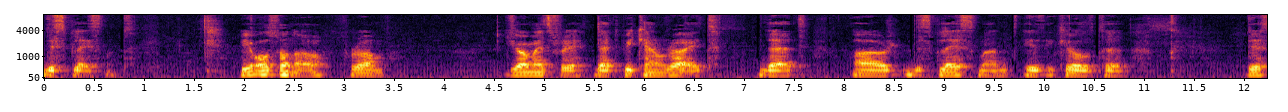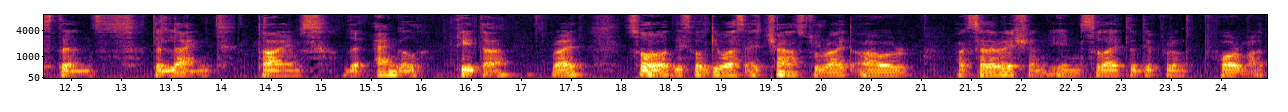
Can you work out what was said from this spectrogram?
displacement. We also know from geometry that we can write that our displacement is equal to distance, the length times the angle theta, right? So this will give us a chance to write our acceleration in slightly different format.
